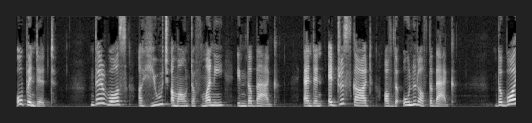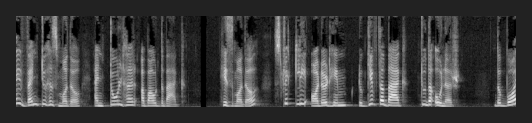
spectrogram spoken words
opened it. There was a huge amount of money in the bag and an address card of the owner of the bag. The boy went to his mother and told her about the bag. His mother strictly ordered him to give the bag to the owner. The boy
